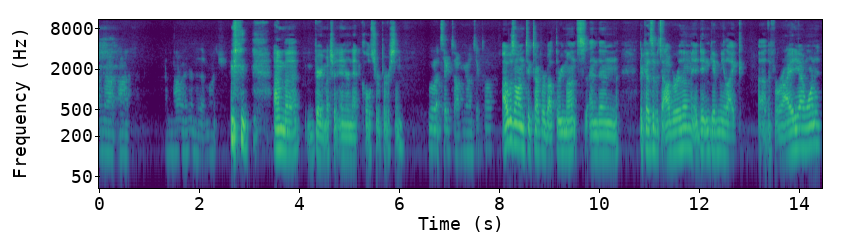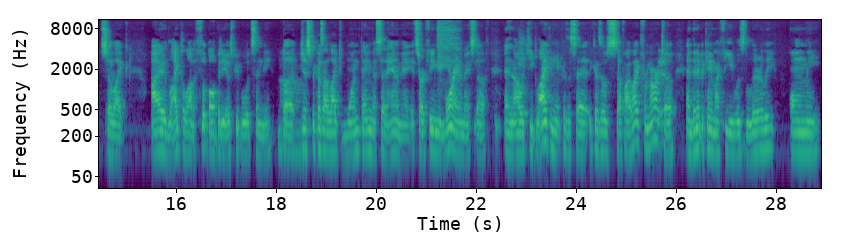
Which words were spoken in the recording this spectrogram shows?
I'm not uh, I'm not on the internet that much. I'm uh, very much an internet culture person. What about TikTok? You on TikTok? I was on TikTok for about three months, and then because of its algorithm, it didn't give me like uh, the variety I wanted. So Yeah. like, I like a lot of football videos people would send me, but Ah. just because I liked one thing that said anime, it started feeding me more anime stuff, and I would keep liking it because it said because it was stuff I liked from Naruto, and then it became my feed was literally only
